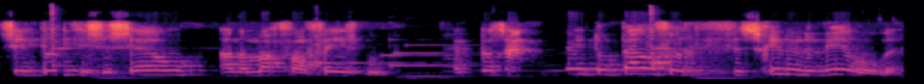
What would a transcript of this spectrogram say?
synthetische cel aan de macht van Facebook? En dat zijn twee totaal verschillende werelden.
